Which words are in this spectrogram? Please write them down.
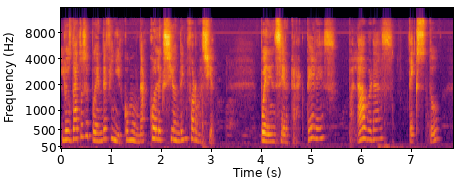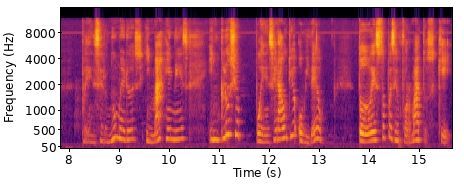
Los datos se pueden definir como una colección de información. Pueden ser caracteres, palabras, texto, pueden ser números, imágenes, incluso pueden ser audio o video. Todo esto pues en formatos que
